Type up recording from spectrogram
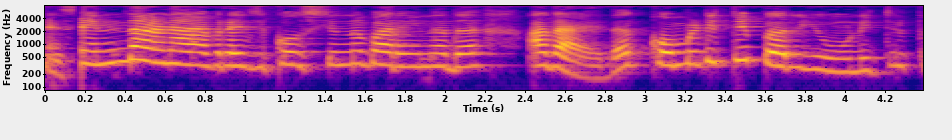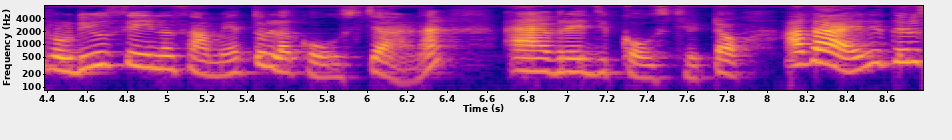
നെക്സ്റ്റ് എന്താണ് ആവറേജ് കോസ്റ്റ് എന്ന് പറയുന്നത്? അതായത് കൊമഡിറ്റി പെർ യൂണിറ്റിൽ പ്രൊഡ്യൂസ് ചെയ്യുന്ന സമയത്തുള്ള കോസ്റ്റ് ആണ് ആവറേജ് കോസ്റ്റ് കേട്ടോ അതായത് ഇതൊരു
